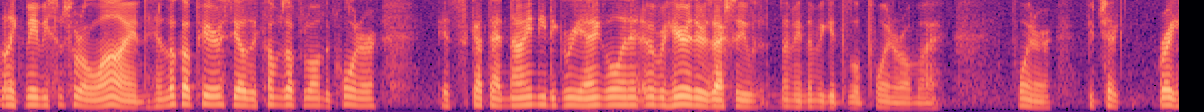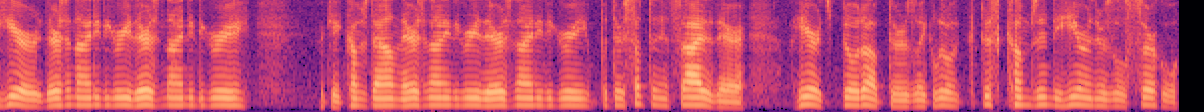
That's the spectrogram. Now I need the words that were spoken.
like maybe some sort of line. And look up here, see how it comes up along the corner it's got that 90 degree angle in it. Over here, there's actually, let me, let me get the little pointer on my pointer. If you check right here, there's a 90 degree, there's a 90 degree. Okay, it comes down, there's a 90 degree, there's a 90 degree, but there's something inside of there. Here it's built up. There's like little, this comes into here and there's a little circle.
